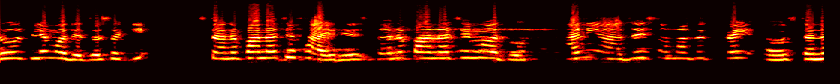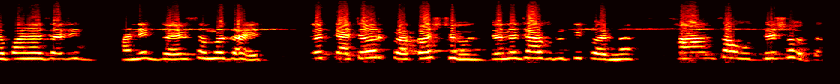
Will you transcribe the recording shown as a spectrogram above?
रोल प्ले मध्ये जसं की स्तनपानाचे फायदे स्तनपानाचे महत्त्व आणि आजही समाजात काही अ, स्तनपानाचे अनेक गैरसमज आहेत तर त्याच्यावर प्रकाश ठेवून जनजागृती करणं हा आमचा उद्देश होता.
